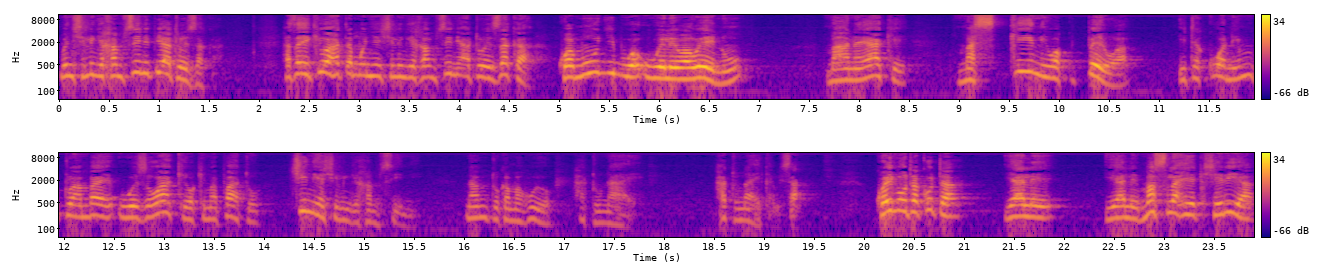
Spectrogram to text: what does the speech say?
mwenye shilingi hamsini pia atoe zaka. Hasa ikiwa hata mwenye shilingi hamsini atoe zaka kwa mujibu wa uelewa wenu maana yake maskini wa kupewa itakuwa ni mtu ambaye uwezo wake wa kimapato chini ya shilingi hamsini. Na mtu kama huyo hatunaye. Hatunaye kabisa kwa hivyo utakuta yale yale maslahi ya kisheria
